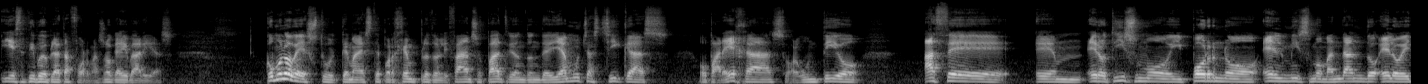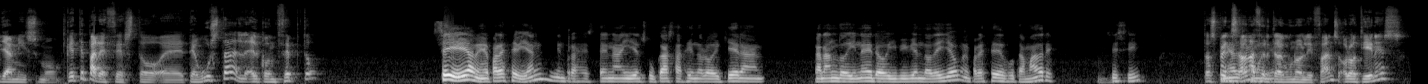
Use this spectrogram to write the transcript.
y este tipo de plataformas, ¿no? Que hay varias. ¿Cómo lo ves tú el tema este, por ejemplo, de OnlyFans o Patreon, donde ya muchas chicas o parejas o algún tío hace Em, erotismo y porno él mismo mandando él o ella mismo. ¿Qué te parece esto? Eh, ¿Te gusta el, concepto? Sí, a mí me parece bien. Mientras estén ahí en su casa haciendo lo que quieran, ganando dinero y viviendo de ello, me parece de puta madre. Sí, sí. ¿Tú has pensado en hacerte algún OnlyFans? ¿O lo tienes?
